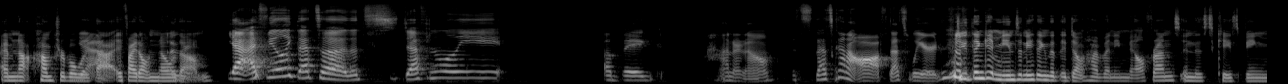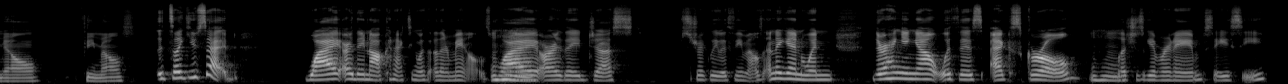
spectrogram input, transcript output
I'm not comfortable with Yeah. that if I don't know Agreed. them. yeah, I feel like that's a that's definitely a big. I don't know. It's that's kind of off. That's weird. Do you think it means anything that they don't have any male friends? In this case, being male females. it's like you said. Why are they not connecting with other males? Why are they just strictly with females? And again, when they're hanging out with this ex girl, Mm-hmm. let's just give her a name, Stacy.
